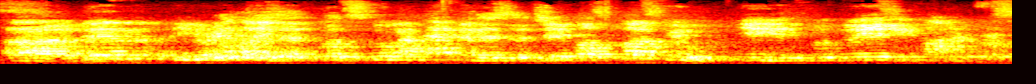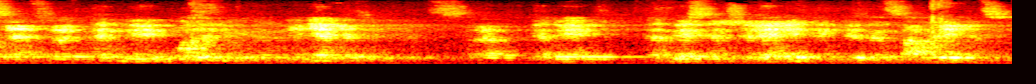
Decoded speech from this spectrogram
Uh, then you realize that what's going to happen is that J++ will be fluctuating 100%, so it can be positive, it can be negative, it can, be, can be essentially anything within some limits.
